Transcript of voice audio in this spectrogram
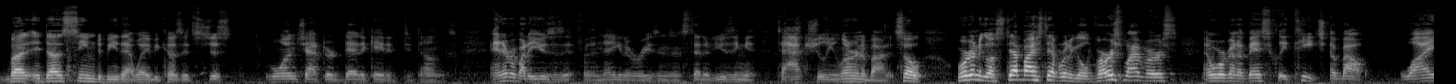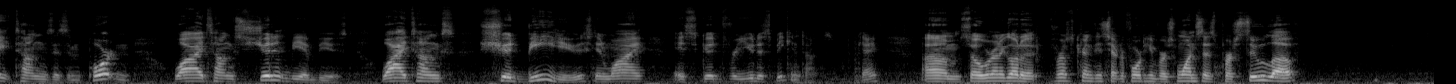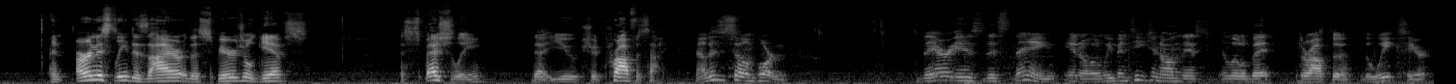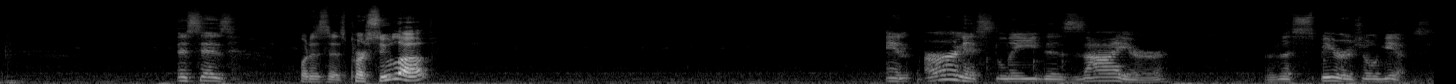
but it does seem to be that way because it's just one chapter dedicated to tongues. And everybody uses it for the negative reasons instead of using it to actually learn about it. So we're going to go step by step. We're going to go verse by verse. And we're going to basically teach about why tongues is important, why tongues shouldn't be abused, why tongues should be used, and why it's good for you to speak in tongues. Okay? Um, so we're going to go to 1 Corinthians chapter 14, verse 1 says, Pursue love and earnestly desire the spiritual gifts, especially that you should prophesy. Now, this is so important. There is this thing, you know, and we've been teaching on this a little bit throughout the, the weeks here. It says, what is this? Pursue love and earnestly desire the spiritual gifts.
